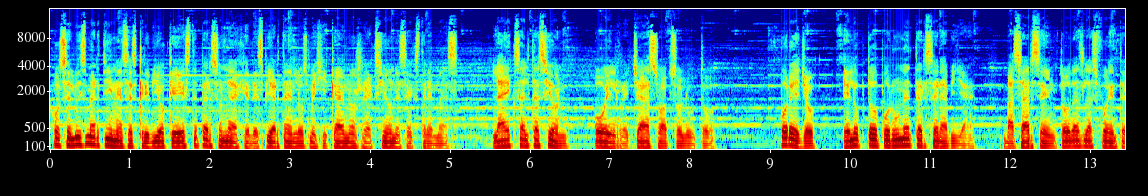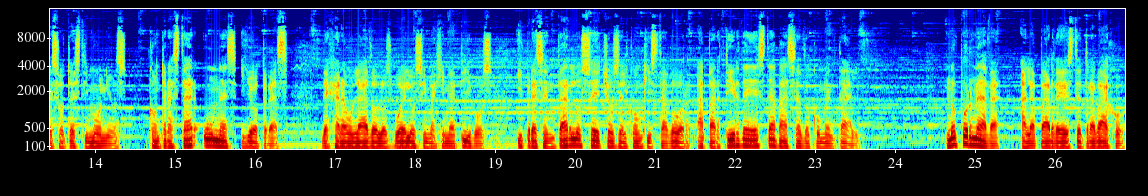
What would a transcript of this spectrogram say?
José Luis Martínez escribió que este personaje despierta en los mexicanos reacciones extremas, la exaltación o el rechazo absoluto. Por ello, él optó por una tercera vía, basarse en todas las fuentes o testimonios, contrastar unas y otras, dejar a un lado los vuelos imaginativos y presentar los hechos del conquistador a partir de esta base documental. No por nada, a la par de este trabajo,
